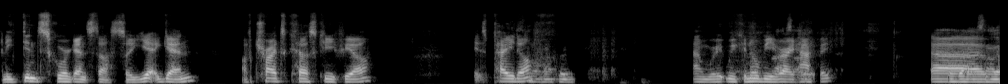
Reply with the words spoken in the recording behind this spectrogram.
and he didn't score against us. So yet again, I've tried to curse QPR. It's paid off, and we, we can all be very happy. Um,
